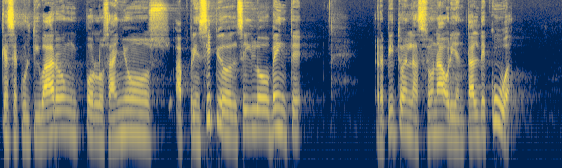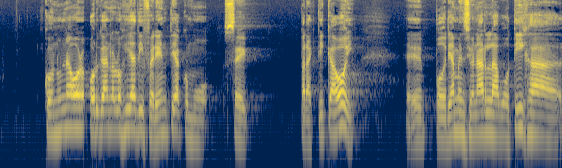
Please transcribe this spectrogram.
que se cultivaron por los años a principios del siglo XX, repito, en la zona oriental de Cuba, con una organología diferente a como se practica hoy. Eh, podría mencionar la botija,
